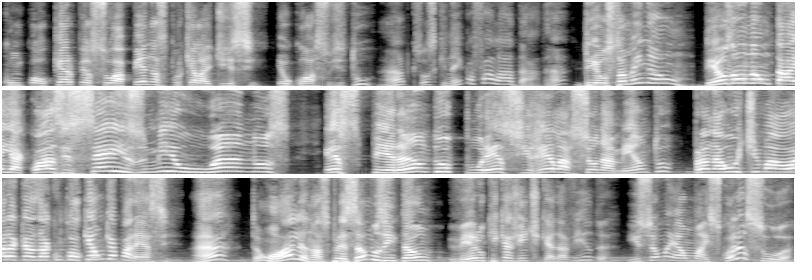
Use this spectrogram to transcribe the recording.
com qualquer pessoa apenas porque ela disse eu gosto de tu, né? pessoas que nem para falar dá, né? Deus também não. Deus não está aí há quase seis mil anos esperando por este relacionamento para na última hora casar com qualquer um que aparece. Hã? Então, olha, nós precisamos então ver o que, que a gente quer da vida. Isso é uma, é uma escolha sua.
